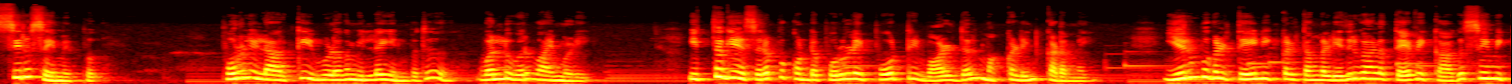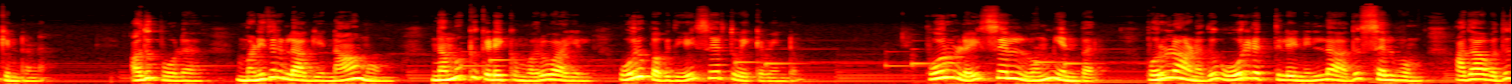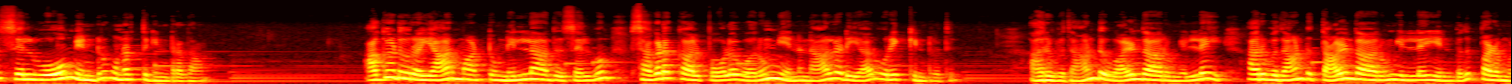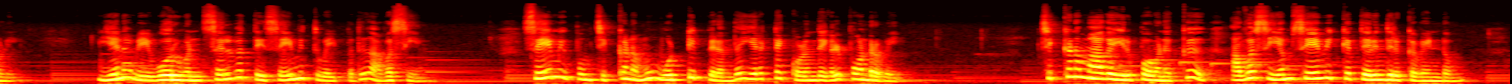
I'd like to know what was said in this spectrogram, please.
சிறு சேமிப்பு. பொருளில்லார்க்கு இவ்வுலகம் இல்லை என்பது வள்ளுவர் வாய்மொழி. இத்தகைய சிறப்பு கொண்ட பொருளை போற்றி வாழ்தல் மக்களின் கடமை. எறும்புகள் தேனீக்கள் தங்கள் எதிர்கால தேவைக்காக சேமிக்கின்றன. அதுபோல மனிதர்களாகிய நாமும் நமக்கு கிடைக்கும் வருவாயில் ஒரு பகுதியை சேர்த்து வைக்க வேண்டும். பொருளை செல்வம் என்பர். பொருளானது ஓரிடத்திலே நில்லாது செல்வம் அதாவது செல்வோம் என்று உணர்த்துகின்றதாம். அகடுற யார் மாட்டும் நில்லாது செல்வம் சகடக்கால் போல வரும் என நாளடியார் உரைக்கின்றது. அறுபது ஆண்டு வாழ்ந்தாரும் இல்லை அறுபது ஆண்டு தாழ்ந்தாரும் இல்லை என்பது பழமொழி. எனவே ஒருவன் செல்வத்தை சேமித்து வைப்பது அவசியம். சேமிப்பும் சிக்கனமும் ஒட்டி பிறந்த இரட்டை குழந்தைகள் போன்றவை. சிக்கனமாக இருப்பவனுக்கு அவசியம் சேமிக்க தெரிந்திருக்க வேண்டும்.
